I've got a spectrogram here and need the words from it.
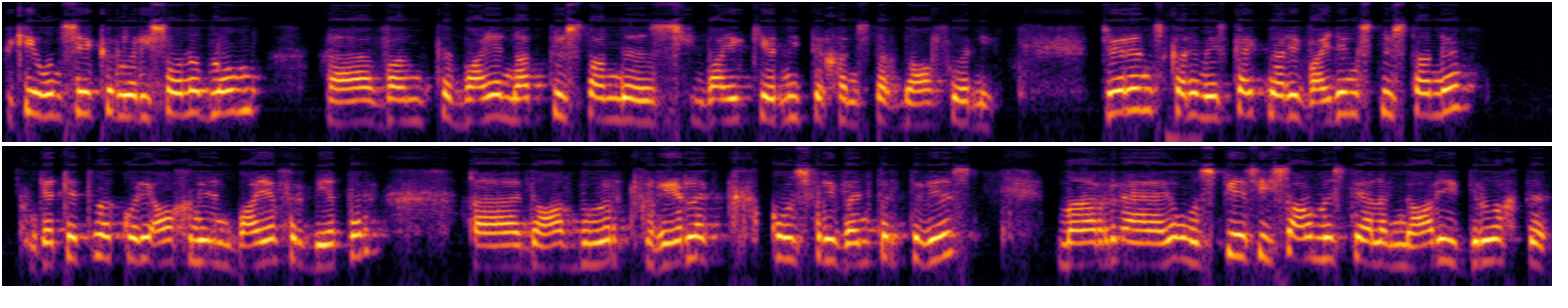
Bietjie onseker oor die sonneblom uh want baie nat toestande is baie keer nie te gunstig daarvoor nie. Tweedens kan jy mens kyk na die weidingstoestande. Dit het ook oor die algemeen baie verbeter. Uh daar behoort redelik kos vir die winter te wees, maar uh ons spesies samestelling na die droogte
